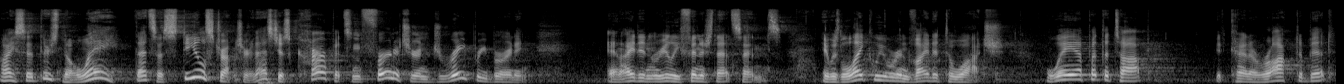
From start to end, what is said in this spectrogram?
I said, There's no way. That's a steel structure. That's just carpets and furniture and drapery burning. And I didn't really finish that sentence. It was like we were invited to watch. Way up at the top, it kind of rocked a bit,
